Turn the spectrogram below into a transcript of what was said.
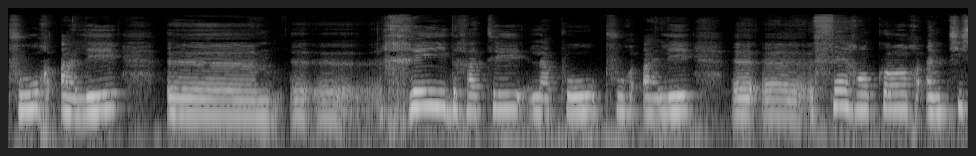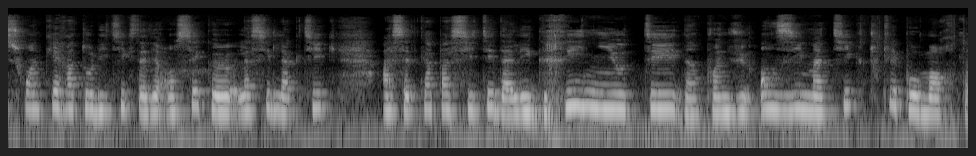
pour aller euh, euh, euh, réhydrater la peau, pour aller faire encore un petit soin kératolytique, c'est-à-dire on sait que l'acide lactique cette capacité d'aller grignoter d'un point de vue enzymatique toutes les peaux mortes.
